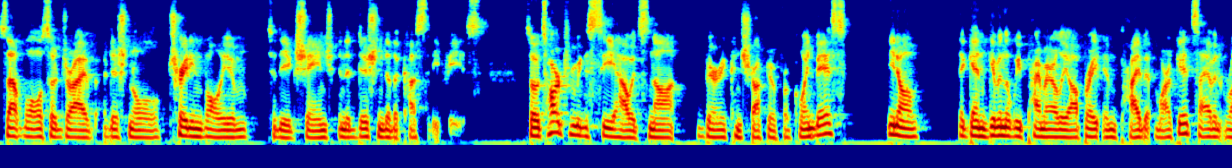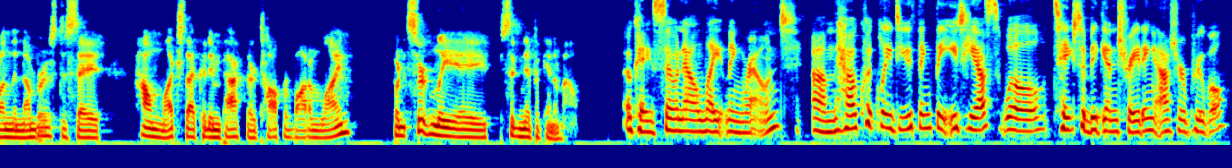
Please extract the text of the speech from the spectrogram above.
So that will also drive additional trading volume to the exchange in addition to the custody fees. So it's hard for me to see how it's not very constructive for Coinbase. You know, again, given that we primarily operate in private markets, I haven't run the numbers to say how much that could impact their top or bottom line, but it's certainly a significant amount. Okay, so now lightning round. Um, how quickly do you think the ETFs will take to begin trading after approval?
